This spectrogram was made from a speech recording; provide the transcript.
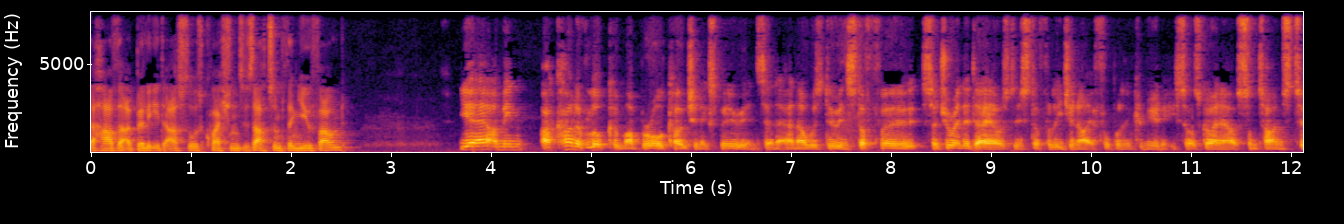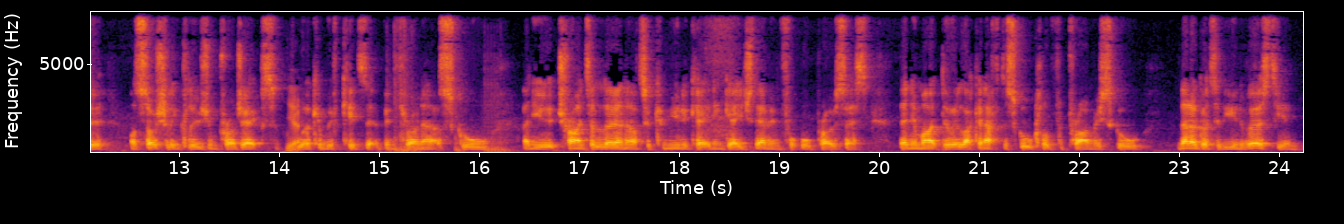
have that ability to ask those questions. Is that something you found? Yeah, I mean, I kind of look at my broad coaching experience, and, and I was doing stuff for. So during the day, I was doing stuff for Leeds United football in the community. So I was going out sometimes to on social inclusion projects, Yeah. working with kids that have been thrown out of school, and you're trying to learn how to communicate and engage them in football process. Then you might do it like an after school club for primary school. Then I go to the university and,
